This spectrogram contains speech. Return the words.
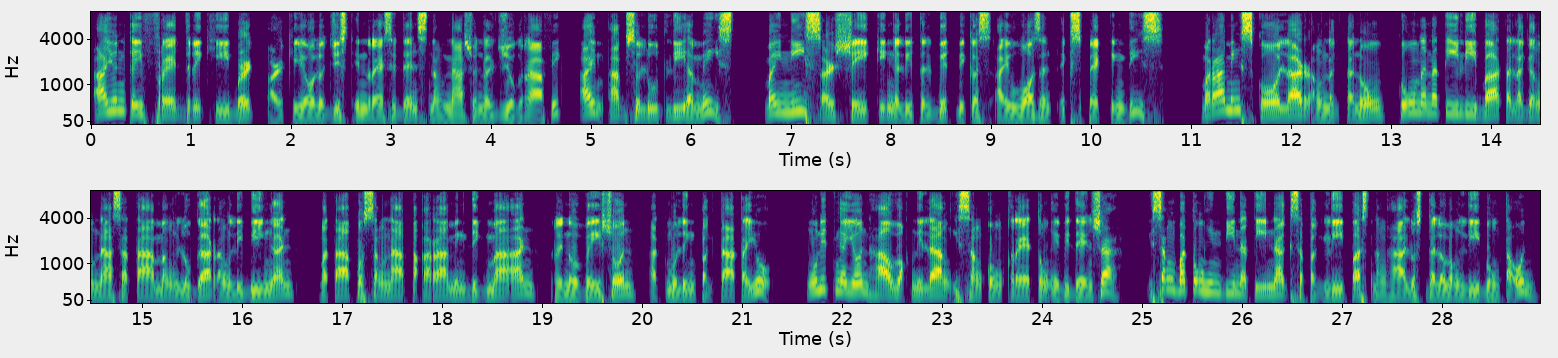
Ayon kay Frederick Hebert, archaeologist in residence ng National Geographic, I'm absolutely amazed. My knees are shaking a little bit because I wasn't expecting this. Maraming scholar ang nagtanong kung nanatili ba talagang nasa tamang lugar ang libingan matapos ang napakaraming digmaan, renovation at muling pagtatayo. Ngunit ngayon hawak nila ang isang konkretong ebidensya. Isang batong hindi natinag sa paglipas ng halos dalawang libong taon.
